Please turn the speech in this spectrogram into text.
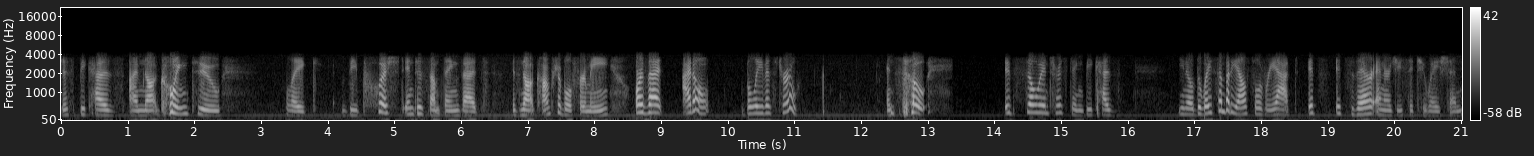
Just because I'm not going to like be pushed into something that is not comfortable for me or that I don't believe is true. And so it's so interesting because you know the way somebody else will react it's it's their energy situation.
